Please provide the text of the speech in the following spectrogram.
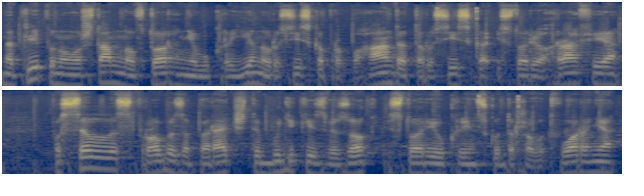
На тлі повномасштабного вторгнення в Україну російська пропаганда та російська історіографія посилили спроби заперечити будь-який зв'язок історії українського державотворення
